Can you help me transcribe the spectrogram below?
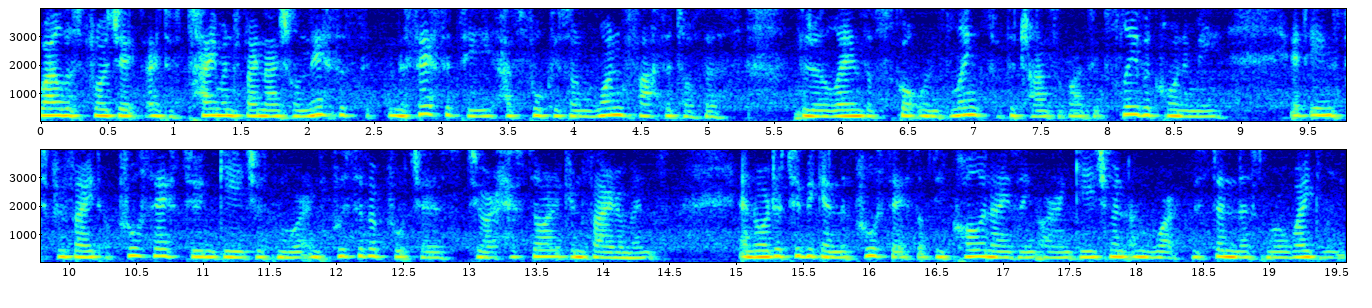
While this project, out of time and financial necess necessity, has focused on one facet of this through the lens of Scotland's links with the transatlantic slave economy, it aims to provide a process to engage with more inclusive approaches to our historic environment in order to begin the process of decolonising our engagement and work within this more widely,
